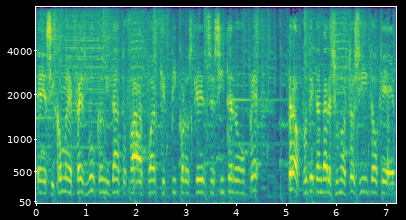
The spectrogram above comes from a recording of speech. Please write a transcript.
eh, siccome Facebook ogni tanto fa qualche piccolo scherzo e si interrompe, però potete andare sul nostro sito che è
